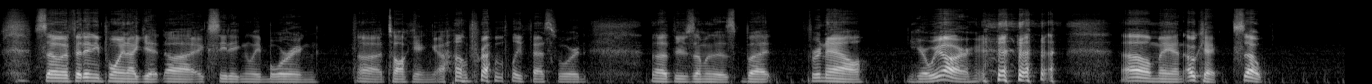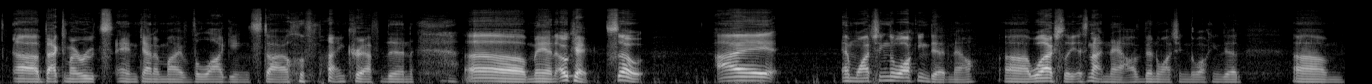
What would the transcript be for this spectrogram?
so if at any point I get uh, exceedingly boring uh, talking, I'll probably fast forward uh, through some of this, but for now, here we are. oh man. Okay, so uh, back to my roots and kind of my vlogging style of Minecraft. Then, oh man. Okay, so I am watching The Walking Dead now. Uh, well, actually, it's not now. I've been watching The Walking Dead. Um,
